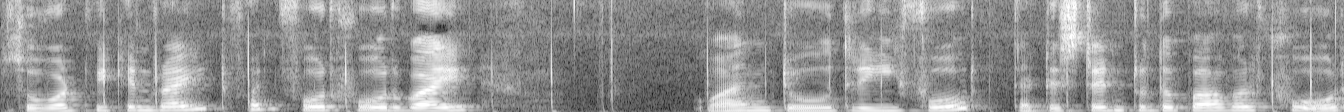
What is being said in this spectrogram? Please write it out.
so what we can write? 144 by 1 2 3 4 that is 10 to the power 4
